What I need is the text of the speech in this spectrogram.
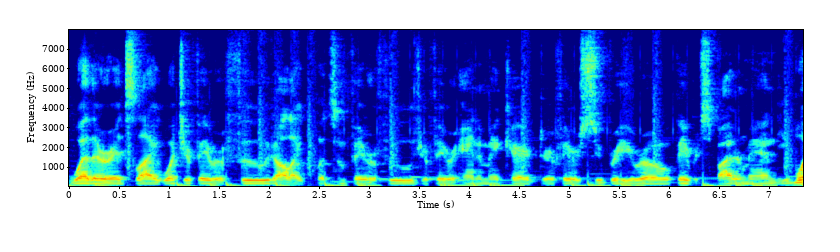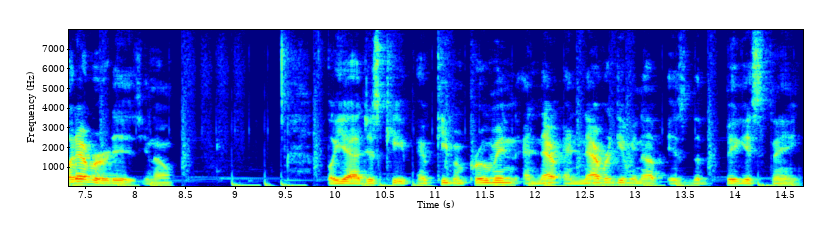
whether it's like what's your favorite food i'll like put some favorite foods your favorite anime character favorite superhero favorite spider-man whatever it is you know but yeah just keep keep improving and never and never giving up is the biggest thing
